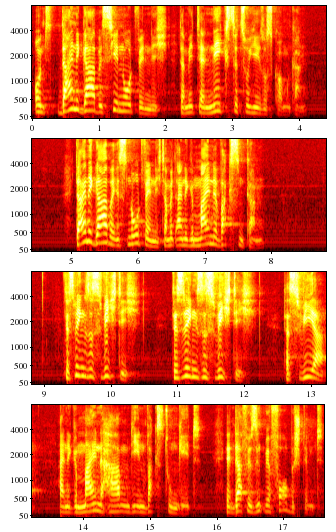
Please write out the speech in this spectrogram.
Und deine Gabe ist hier notwendig, damit der Nächste zu Jesus kommen kann. Deine Gabe ist notwendig, damit eine Gemeinde wachsen kann. Deswegen ist es wichtig, deswegen ist es wichtig, dass wir eine Gemeinde haben, die in Wachstum geht. Denn dafür sind wir vorbestimmt.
